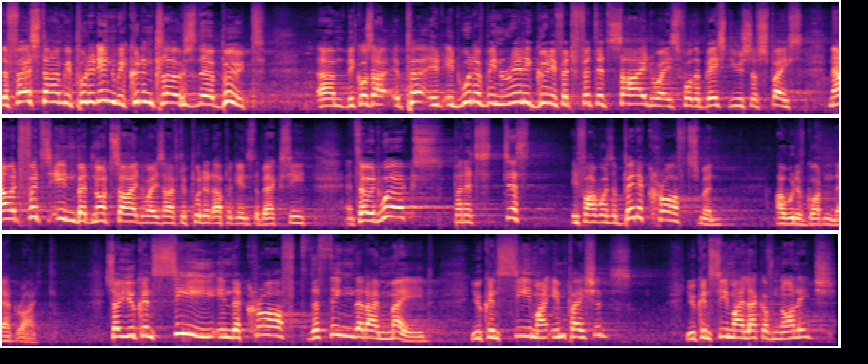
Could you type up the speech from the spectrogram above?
the first time we put it in, we couldn't close the boot um, because I, it, it, would have been really good if it fitted sideways for the best use of space. Now it fits in, but not sideways. I have to put it up against the back seat. And so it works, but it's just, if I was a better craftsman, I would have gotten that right. So you can see in the craft, the thing that I made, you can see my impatience, you can see my lack of knowledge,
